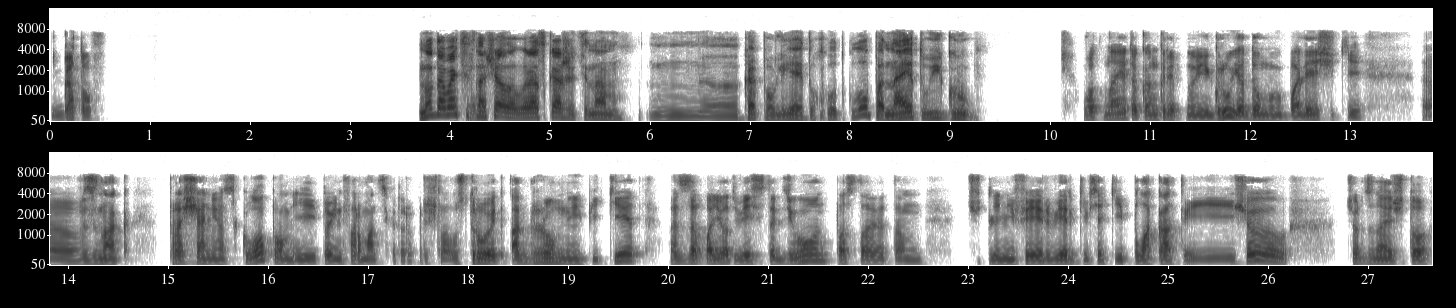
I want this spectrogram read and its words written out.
Готов. Ну, давайте ну, сначала вы расскажете нам, э, как повлияет уход Клопа на эту игру. Вот на эту конкретную игру, я думаю, болельщики э, в знак прощания с Клопом и той информации, которая пришла, устроят огромный пикет, запоет весь стадион, поставят там чуть ли не фейерверки, всякие плакаты и еще черт знает что.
